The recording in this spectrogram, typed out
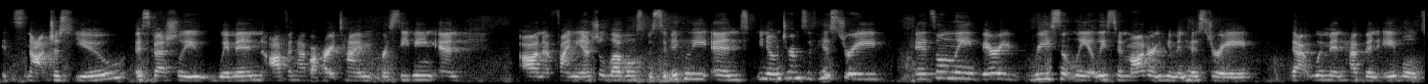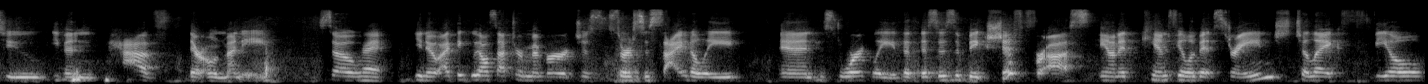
it's not just you especially women often have a hard time receiving and on a financial level specifically. And you know in terms of history it's only very recently at least in modern human history that women have been able to even have their own money. So right you know, I think we also have to remember just sort of societally and historically that this is a big shift for us and it can feel a bit strange to like feel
